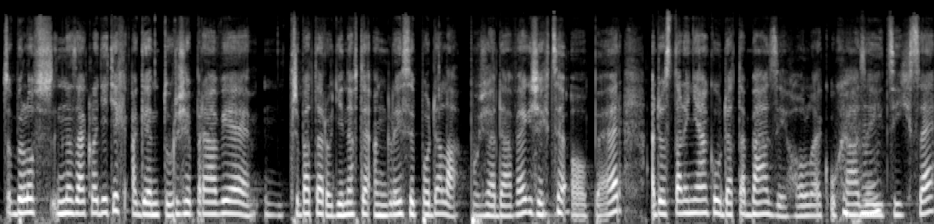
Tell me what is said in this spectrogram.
to bylo na základě těch agentur, že právě hm, třeba ta rodina v té Anglii si podala požadavek, že chce oper a dostali nějakou databázi holek ucházejících mm-hmm. se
